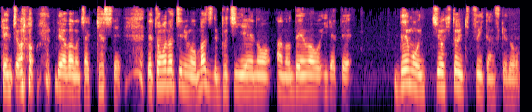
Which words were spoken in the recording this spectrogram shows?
店長の 電話番号着去して。で、友達にもマジでブチギレのあの電話を入れて。でも一応一息ついたんですけど、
